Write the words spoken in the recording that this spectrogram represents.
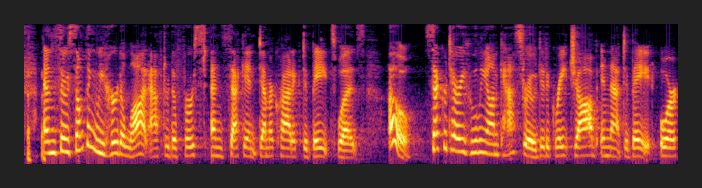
and so something we heard a lot after the first and second Democratic debates was, oh, Secretary Julian Castro did a great job in that debate. Or,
